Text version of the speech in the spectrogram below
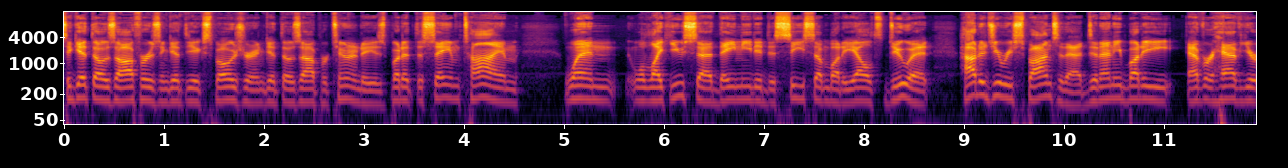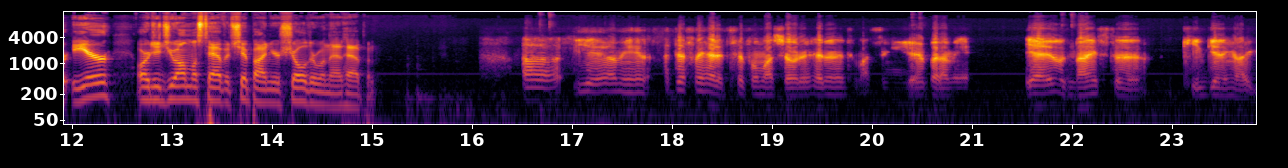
to get those offers and get the exposure and get those opportunities, but at the same time, when, well, like you said, they needed to see somebody else do it. How did you respond to that? Did anybody ever have your ear, or did you almost have a chip on your shoulder when that happened? Uh, yeah, I mean, I definitely had a chip on my shoulder heading into my senior year, but I mean, yeah, it was nice to keep getting like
